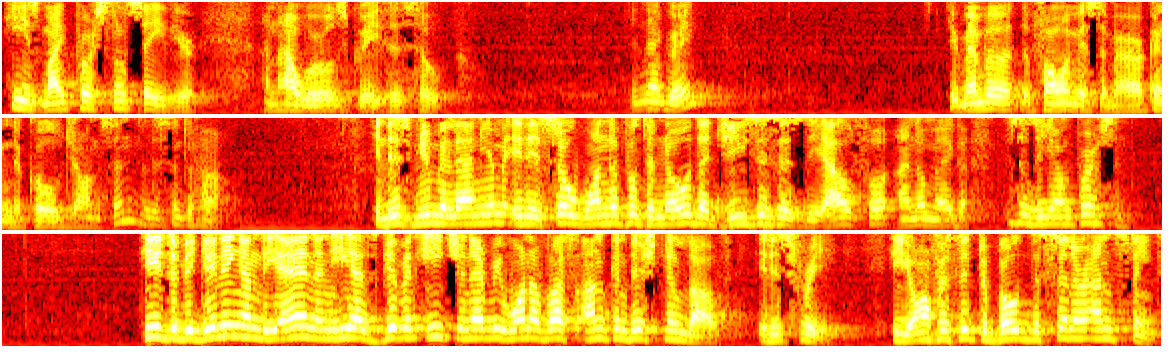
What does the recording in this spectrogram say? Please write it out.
He is my personal Savior and our world's greatest hope. Isn't that great? Do you remember the former Miss America, Nicole Johnson? Listen to her. In this new millennium, it is so wonderful to know that Jesus is the Alpha and Omega. This is a young person. He is the beginning and the end, and He has given each and every one of us unconditional love. It is free. He offers it to both the sinner and saint.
